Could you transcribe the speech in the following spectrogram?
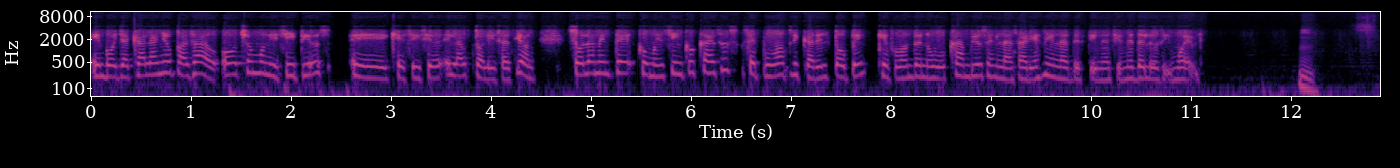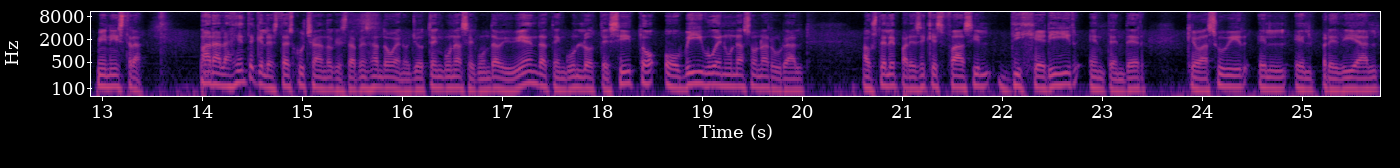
En Boyacá el año pasado, ocho municipios eh, que se hizo la actualización. Solamente como en cinco casos se pudo aplicar el tope, que fue donde no hubo cambios en las áreas ni en las destinaciones de los inmuebles. Mm. Ministra, Para la gente que le está escuchando, que está pensando, bueno, yo tengo una segunda vivienda, tengo un lotecito o vivo en una zona rural, ¿a usted le parece que es fácil digerir, entender que va a subir el, el predial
